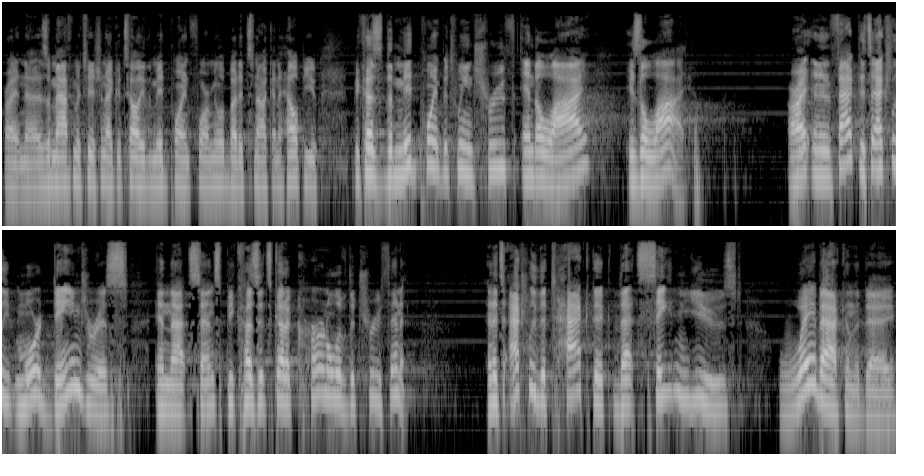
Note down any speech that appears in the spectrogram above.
Right now, as a mathematician, I could tell you the midpoint formula, but it's not going to help you because the midpoint between truth and a lie is a lie. All right? And in fact, it's actually more dangerous in that sense because it's got a kernel of the truth in it. And it's actually the tactic that Satan used way back in the day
